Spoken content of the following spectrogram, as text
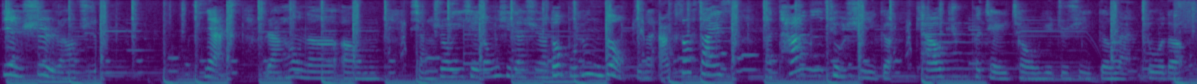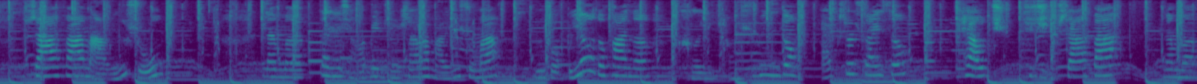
电视，然后吃 snacks，然后呢，嗯，受一些东西，但是呢都不运动，只能 exercise，那他呢就是一个 couch potato，也就是一个懒惰的沙发马铃薯。那么大家想要变成沙发马铃薯吗？如果不要的话呢，可以尝试运动 exercise 哦。Couch 是指沙发，那么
